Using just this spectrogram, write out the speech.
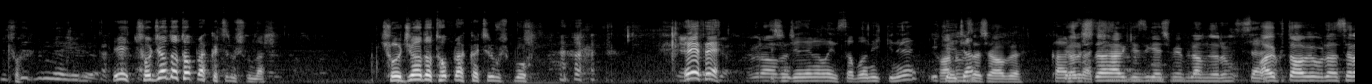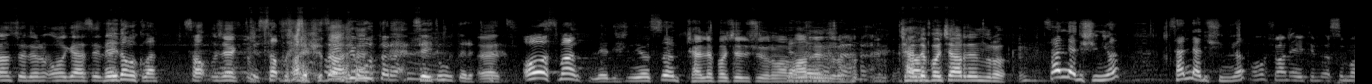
bisiklet binmeye geliyor. Hiç çocuğa da toprak kaçırmış bunlar. Çocuğa da toprak kaçırmış bu. Efe, düşüncelerini alayım sabahın ilk günü. İlk Karnımız heyecan. aç abi. Karnımız Yarışta aç. herkesi geçmeyi planlıyorum. Sen. Aykut abi buradan selam söylüyorum. O gelseydi Meydan okulan. saplayacaktım. Saplayacak. Aykut abi. Zeytin muhtarı. Zeytin muhtarı. evet. Osman, ne düşünüyorsun? Kelle paça düşünüyorum abi. Kelle Hard enduro. Kelle paça hard enduro. Sen ne düşünüyorsun? Sen ne düşünüyorsun? O şu an eğitimde ısınma,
